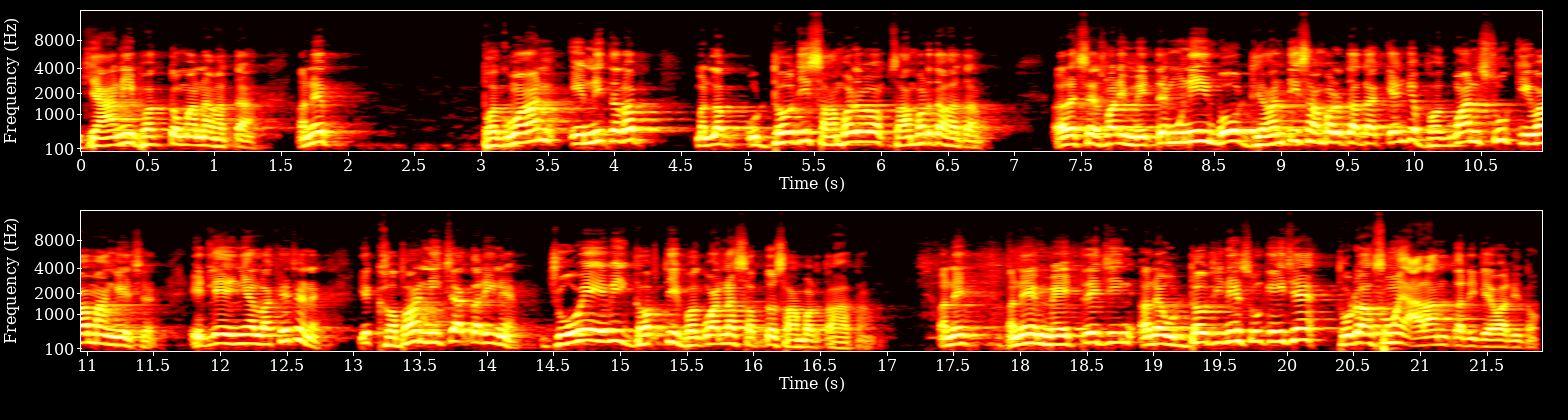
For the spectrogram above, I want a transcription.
જ્ઞાની ભક્તોમાંના હતા. અને ભગવાન એમની તરફ મતલબ ઉદ્ધવજી સાંભળવા, સાંભળતા હતા. અરે સોરી મૈત્રે મુનિ બહુ ધ્યાનથી સાંભળતા હતા. કેમ કે ભગવાન શું કહેવા માંગે છે? એટલે અહીંયા લખે છે ને કે ખભા નીચા કરીને જોવે એવી ગપથી ભગવાનના શબ્દો સાંભળતા હતા. અને અને મૈત્રેજી અને ઉદ્ધવજીને શું કહે છે? થોડા સમય આરામ કરી લેવા દીધો.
